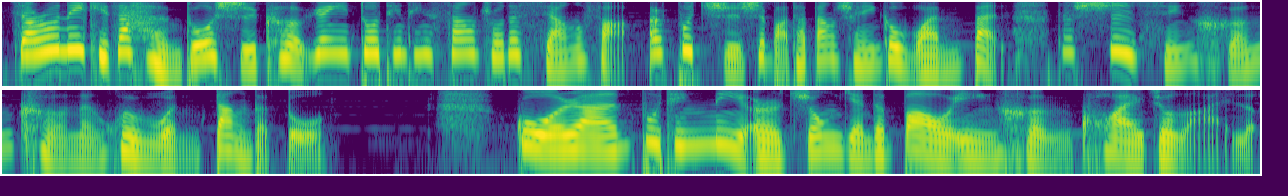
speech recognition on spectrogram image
假如 Niki 在很多时刻愿意多听听桑卓的想法，而不只是把他当成一个玩伴，那事情很可能会稳当的多。果然，不听逆耳忠言的报应很快就来了。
